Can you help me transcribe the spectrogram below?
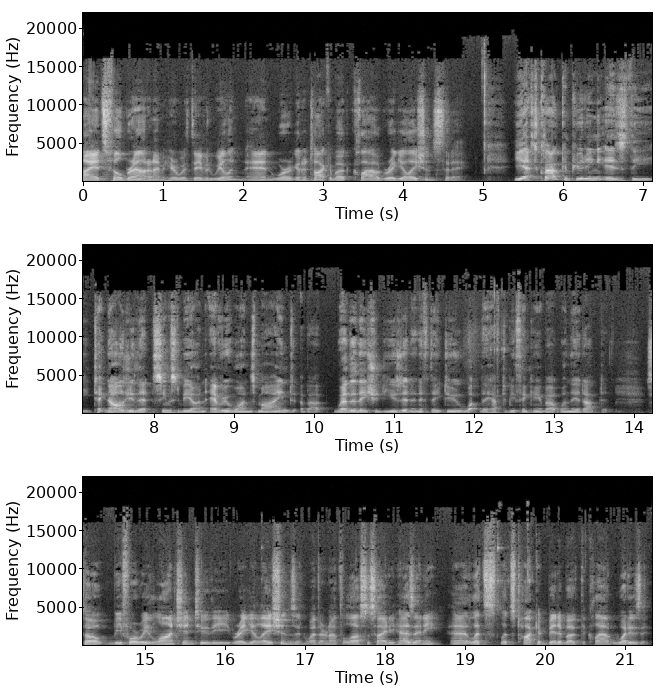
Hi, it's Phil Brown, and I'm here with David Whelan, and we're going to talk about cloud regulations today. Yes, cloud computing is the technology that seems to be on everyone's mind about whether they should use it, and if they do, what they have to be thinking about when they adopt it. So, before we launch into the regulations and whether or not the Law Society has any, uh, let's let's talk a bit about the cloud. What is it?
